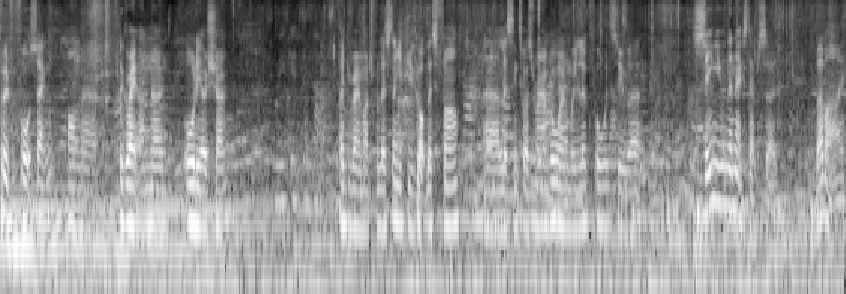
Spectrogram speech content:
food for thought segment on uh, the Great Unknown audio show. Thank you very much for listening. If you've got this far, uh, listening to us ramble, and we look forward to uh, seeing you in the next episode. Bye bye.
